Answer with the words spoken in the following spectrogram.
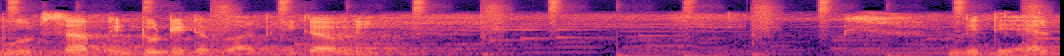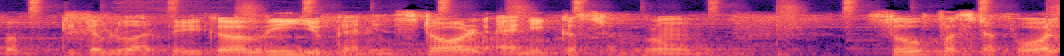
boots up into TWRP recovery. With the help of TWRP recovery you can install any custom ROM. So first of all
